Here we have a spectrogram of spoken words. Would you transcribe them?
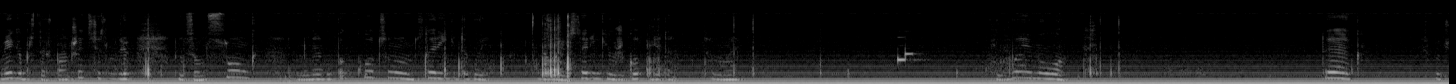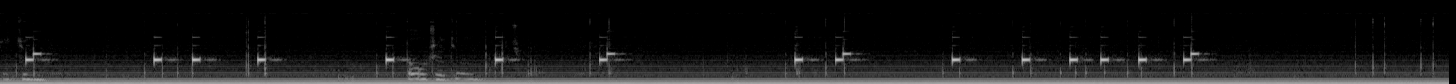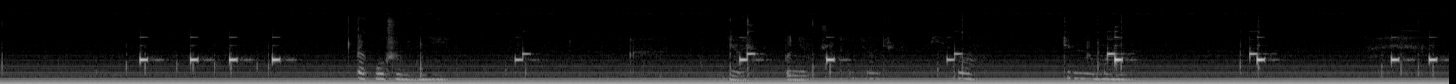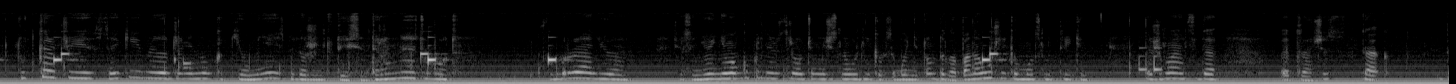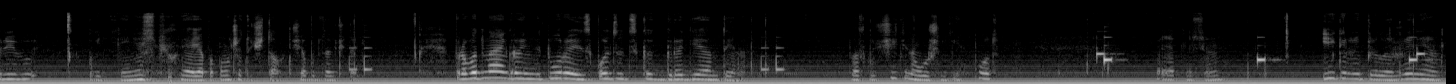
Мега просто в планшете сейчас смотрю. Тут Samsung. Немного покоцан. Он старенький такой. Довольно старенький, уже год где-то. Фибаем его. Так. Что делаем? Получше делаем. Лучше виднее. Не очень понятно, что делать. Все. Теперь нормально. Тут, короче, есть такие приложения, ну, какие у меня есть приложения. Тут есть интернет, вот. Радио. Сейчас я не, не могу продемонстрировать, у меня сейчас наушников с собой нет. Он только по наушникам, вот, смотрите. Нажимаем сюда. Это, сейчас, так. При... Погодите, я не успел. Я, я по планшету читал. Сейчас буду так читать. Проводная гарнитура используется как градиантенна. Подключите наушники. Вот. Понятно все. Игры, приложения.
